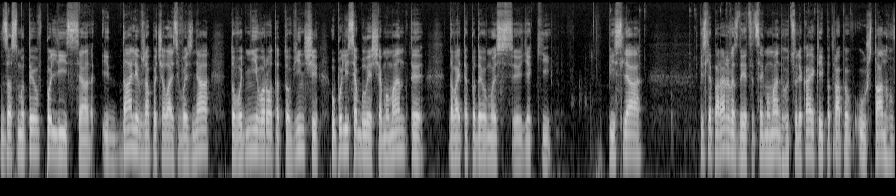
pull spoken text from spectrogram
засмутив Полісся. І далі вже почалась возня то в одні ворота, то в інші. У Полісся були ще моменти. Давайте подивимось, які. Після. Після перерви, здається, цей момент Гуцуляка, який потрапив у штангу,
